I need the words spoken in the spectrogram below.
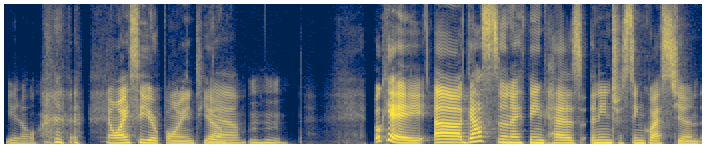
you know No, I see your point. Yeah. yeah hmm Okay. Uh, Gaston, I think, has an interesting question.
